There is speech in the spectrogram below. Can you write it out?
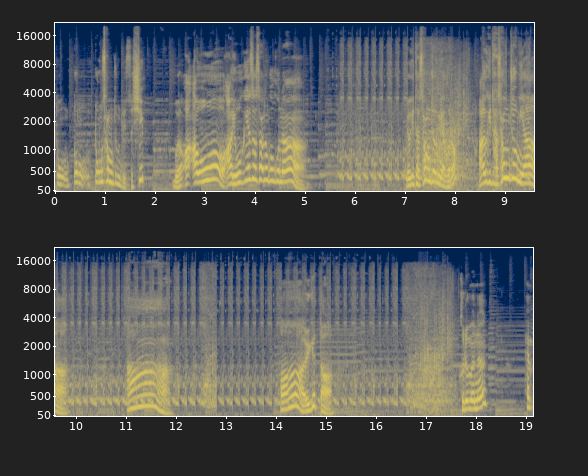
똥, 똥, 똥 상점도 있어. 10? 뭐야? 아, 아, 오! 아, 여기에서 사는 거구나. 여기 다 상점이야, 그럼? 아, 여기 다 상점이야. 아. 아, 알겠다. 그러면은 햄,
